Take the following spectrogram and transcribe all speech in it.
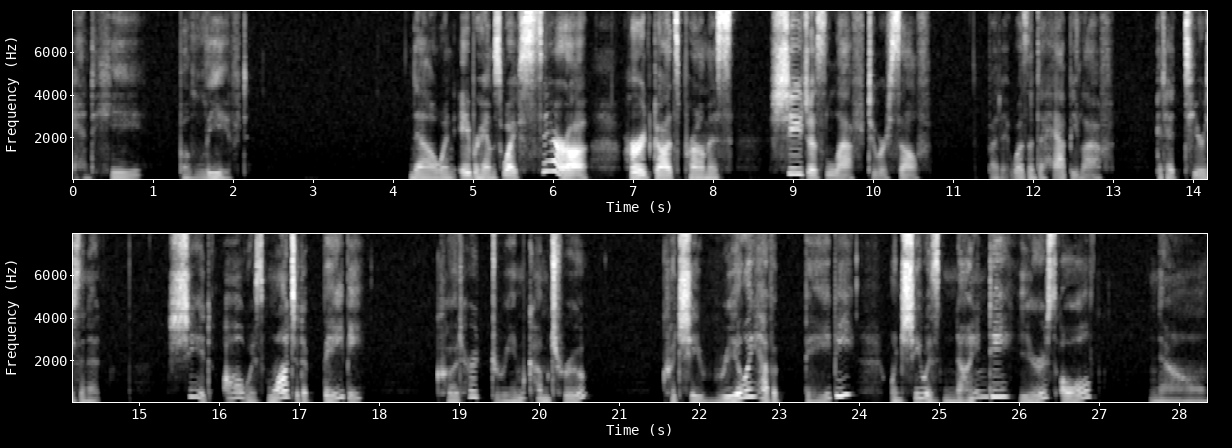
And he believed. Now, when Abraham's wife Sarah heard God's promise, she just laughed to herself. But it wasn't a happy laugh, it had tears in it. She had always wanted a baby. Could her dream come true? Could she really have a baby when she was 90 years old? No,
